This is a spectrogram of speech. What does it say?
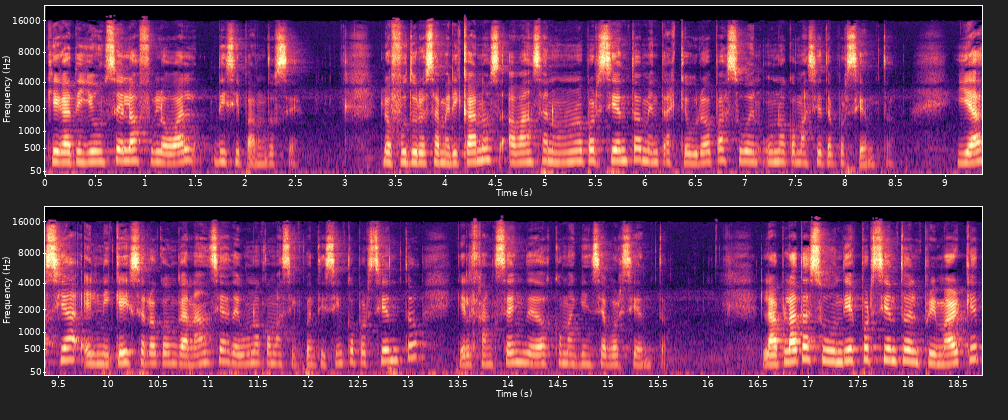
que gatilló un sell-off global disipándose. Los futuros americanos avanzan un 1%, mientras que Europa suben 1,7%. Y Asia, el Nikkei cerró con ganancias de 1,55% y el Hang Seng de 2,15%. La plata sube un 10% en el pre-market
